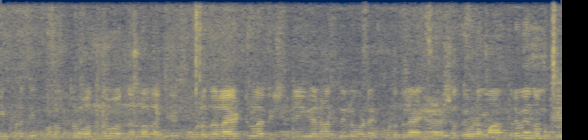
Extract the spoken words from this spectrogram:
ഈ പ്രതി പുറത്തു വന്നു എന്നുള്ളതൊക്കെ കൂടുതലായിട്ടുള്ള വിശദീകരണത്തിലൂടെ കൂടുതൽ അന്വേഷണത്തിലൂടെ മാത്രമേ നമുക്ക്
